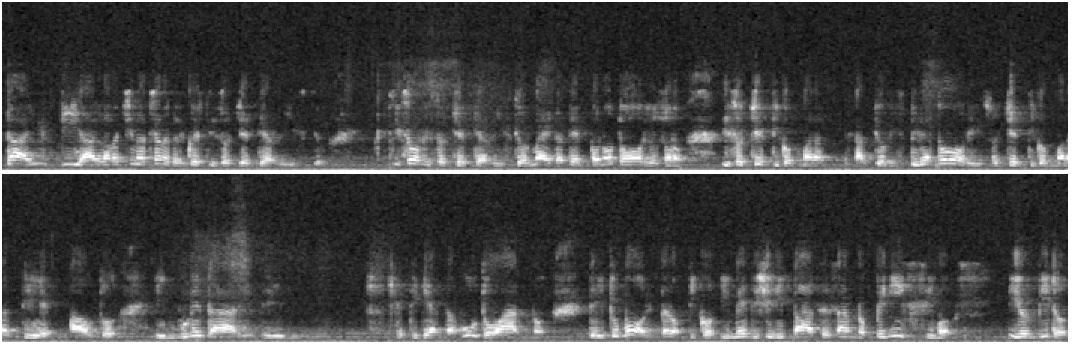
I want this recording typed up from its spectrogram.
dà il via alla vaccinazione per questi soggetti a rischio chi sono i soggetti a rischio? Ormai da tempo notorio sono i soggetti con malattie cardiorespiratori, i soggetti con malattie autoimmunitarie, i soggetti che hanno avuto o hanno dei tumori, però dico, i medici di base sanno benissimo, io invito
